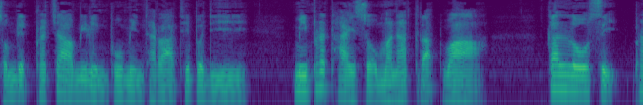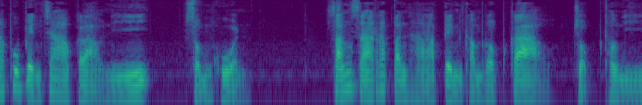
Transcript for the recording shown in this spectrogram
สมเด็จพระเจ้ามิลินภูมินทราธิบดี มีพระทัยโสมนัสตรัสว่า กัลโลสิพระผู้เป็นเจ้ากล่าวนี้ สมควร สังสารปัญหาเป็นคำรบก้าวจบเท่านี้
